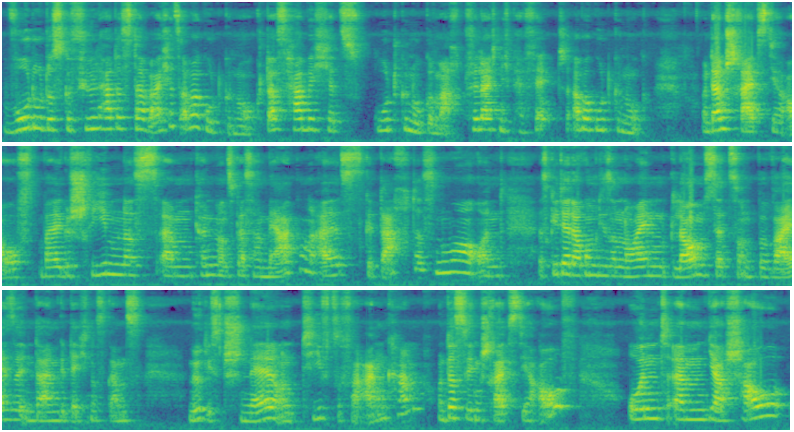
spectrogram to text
wo du das Gefühl hattest, da war ich jetzt aber gut genug. Das habe ich jetzt gut genug gemacht. Vielleicht nicht perfekt, aber gut genug. Und dann schreibst dir auf, weil geschriebenes ähm, können wir uns besser merken als gedachtes nur. Und es geht ja darum, diese neuen Glaubenssätze und Beweise in deinem Gedächtnis ganz möglichst schnell und tief zu verankern. Und deswegen schreibst dir auf und ähm, ja, schau,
